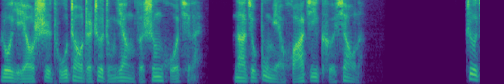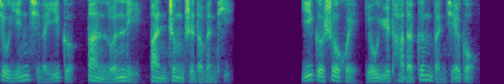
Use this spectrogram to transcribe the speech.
若也要试图照着这种样子生活起来，那就不免滑稽可笑了。这就引起了一个半伦理半政治的问题。一个社会由于它的根本结构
